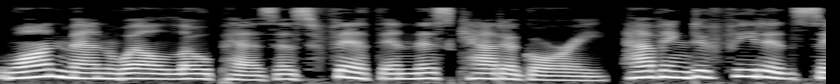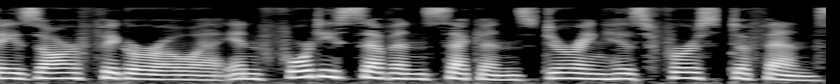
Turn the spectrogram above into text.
Juan Manuel Lopez is fifth in this category, having defeated Cesar Figueroa in 47 seconds during his first defense.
